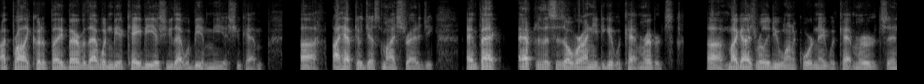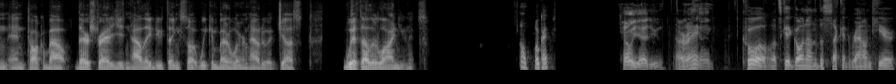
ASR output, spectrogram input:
I probably could have played better, but that wouldn't be a KB issue. That would be a me issue, Captain. Uh, I have to adjust my strategy. In fact, after this is over, I need to get with Captain Rivers. Uh, my guys really do want to coordinate with Captain Rivers and, and talk about their strategies and how they do things so that we can better learn how to adjust with other line units. Oh, okay. Hell yeah, dude. All right. Anytime. Cool. Let's get going on to the second round here.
